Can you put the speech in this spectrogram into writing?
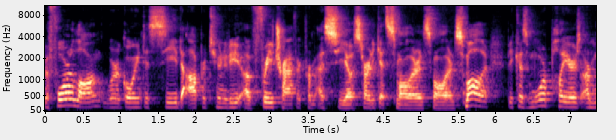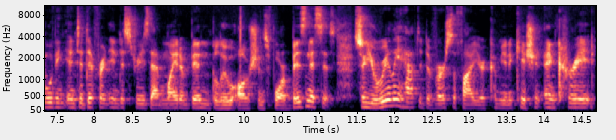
Before long, we're going to see the opportunity of free traffic from SEO start to get smaller and smaller and smaller because more players are moving into different industries that might have been blue oceans for businesses. So you really have to diversify your communication and create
